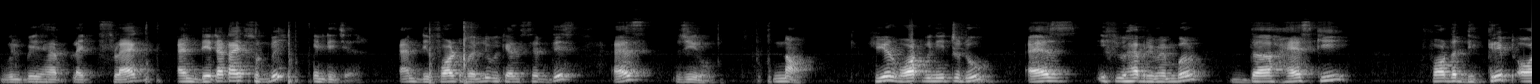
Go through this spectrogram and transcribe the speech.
will be have like flag and data type should be integer and default value we can set this as 0. Now here what we need to do as if you have remember the hash key for the decrypt or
